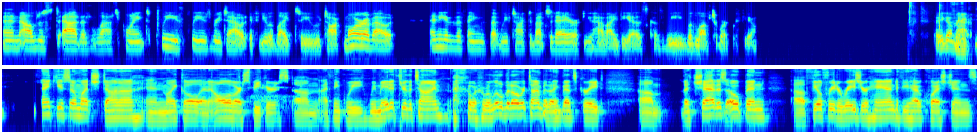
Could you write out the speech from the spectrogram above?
And I'll just add as a last point, please, please reach out if you would like to talk more about any of the things that we've talked about today, or if you have ideas, because we would love to work with you. There you go, Matt. Thank you so much, Donna and Michael and all of our speakers. Um, I think we we made it through the time. we're, a little bit over time, but I think that's great. Um, the chat is open. Uh, feel free to raise your hand if you have questions.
